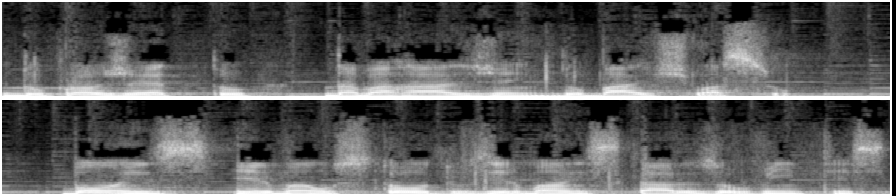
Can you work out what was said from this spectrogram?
do projeto da barragem do Baixo Açu. Bons irmãos todos, irmãs, caros ouvintes,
